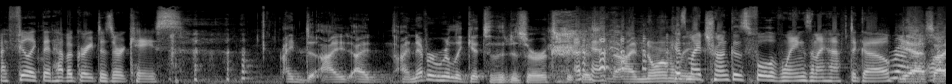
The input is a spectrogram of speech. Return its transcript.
I feel like they'd have a great dessert case I, I, I, I never really get to the desserts because Okay. I'm normally because my trunk is full of wings and I have to go. Right. Yes, I,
